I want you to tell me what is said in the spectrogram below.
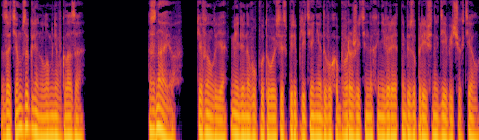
Затем заглянула мне в глаза. «Знаю, Кивнул я, медленно выпутываясь из переплетения двух обворожительных и невероятно безупречных девичьих тел.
